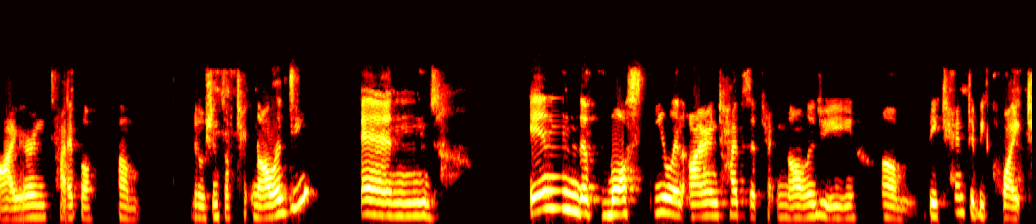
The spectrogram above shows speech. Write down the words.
iron type of um, notions of technology. And in the more steel and iron types of technology, um, they tend to be quite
